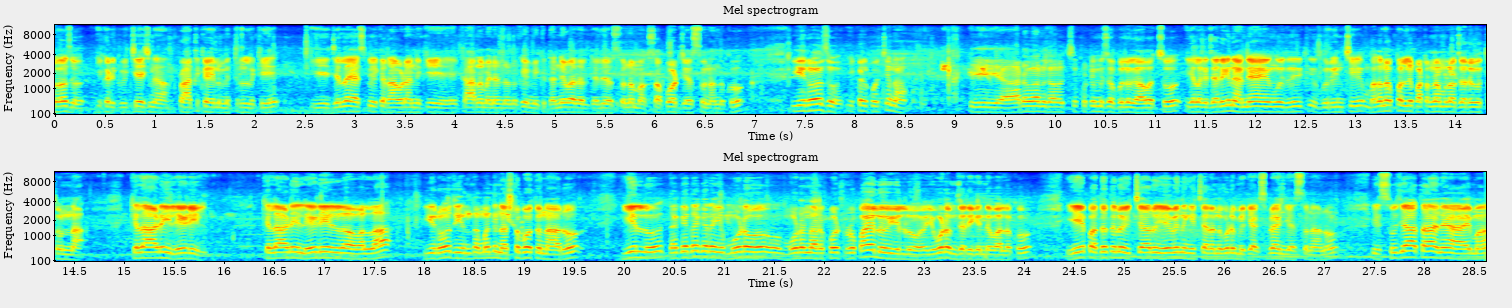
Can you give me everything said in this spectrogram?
రోజు ఇక్కడికి విచ్చేసిన ప్రాతికేయుల మిత్రులకి ఈ జిల్లా ఎస్పీకి రావడానికి కారణమైనందుకు మీకు ధన్యవాదాలు తెలియజేస్తున్నాం మాకు సపోర్ట్ చేస్తున్నందుకు. ఈరోజు ఇక్కడికి వచ్చిన ఈ ఆడవాళ్ళు కావచ్చు కుటుంబ సభ్యులు కావచ్చు వీళ్ళకి జరిగిన అన్యాయం గురించి మదనపల్లి పట్టణంలో జరుగుతున్న కిలాడి లేడీలు కిలాడి లేడీల వల్ల ఈరోజు ఇంతమంది నష్టపోతున్నారు. వీళ్ళు దగ్గర దగ్గర ఈ మూడో మూడున్నర కోట్ల రూపాయలు వీళ్ళు ఇవ్వడం జరిగింది వాళ్ళకు. ఏ పద్ధతిలో ఇచ్చారు ఏ విధంగా ఇచ్చారని కూడా మీకు ఎక్స్ప్లెయిన్ చేస్తున్నాను. ఈ సుజాత అనే ఆమె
